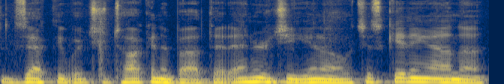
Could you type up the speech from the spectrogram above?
exactly what you're talking about that energy, you know, just getting on a,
